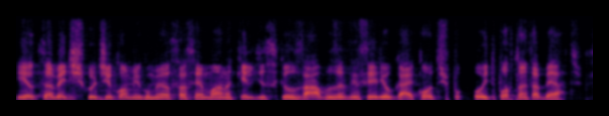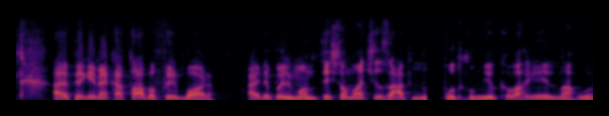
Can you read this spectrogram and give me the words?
E eu também discuti com um amigo meu essa semana que ele disse que os Abusa venceria o Gai com outros oito portões abertos. Aí eu peguei minha catuaba e fui embora. Aí depois ele manda um textão no WhatsApp, muito puto comigo que eu larguei ele na rua.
